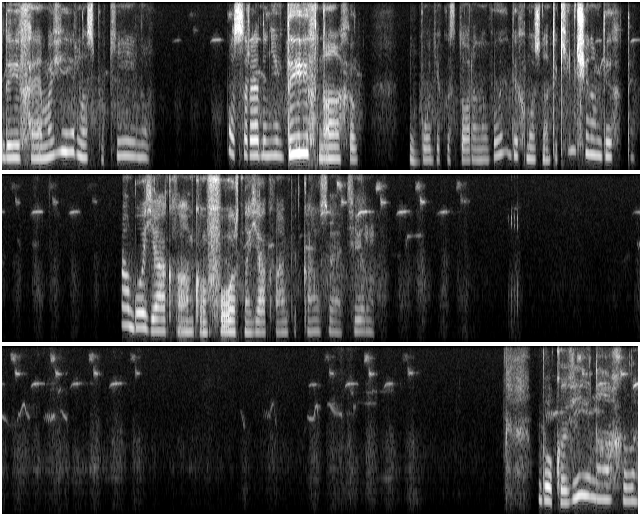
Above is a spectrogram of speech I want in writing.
Дихаємо вільно, спокійно. Посередині вдих, нахил. В будь-яку сторону видих. Можна таким чином дихати. Або як вам комфортно, як вам підказує тіло. Бокові нахили.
